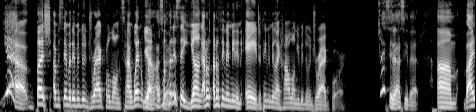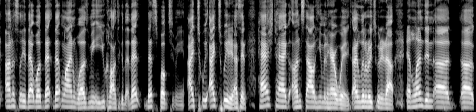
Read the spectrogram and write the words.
Yeah, but I'm saying, but they've been doing drag for a long time. When Yeah, I when, see when, when they say young, I don't I don't think they mean an age. I think they mean like how long you've been doing drag for. I see that. I see that. Um, but I honestly, that was that that line was me and you clocked together. That that spoke to me. I tweet. I tweeted. I said hashtag unstyled human hair wigs. I literally tweeted out, and London uh uh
